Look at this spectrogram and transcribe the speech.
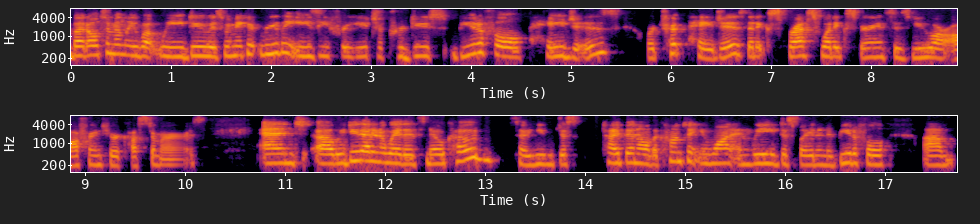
but ultimately what we do is we make it really easy for you to produce beautiful pages or trip pages that express what experiences you are offering to your customers. And uh, we do that in a way that's no code. So you just type in all the content you want and we display it in a beautiful um,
